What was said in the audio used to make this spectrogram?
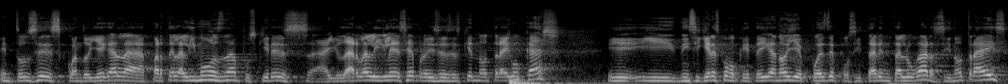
Entonces, cuando llega la parte de la limosna, pues quieres ayudarle a la iglesia, pero dices, es que no traigo cash. Y, ni siquiera es como que te digan, oye, puedes depositar en tal lugar. Si no traes,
